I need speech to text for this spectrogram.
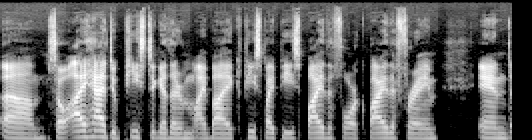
Um, so I had to piece together my bike piece by piece, buy the fork, buy the frame, and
